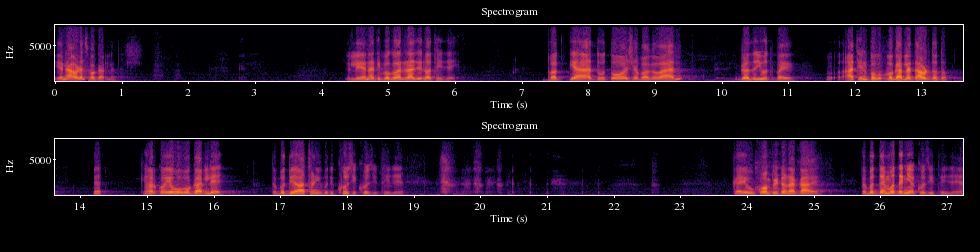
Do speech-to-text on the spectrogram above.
એને આવડે છે વઘાર લેતો? એટલે એનાથી ભગવાન રાજી ન થઈ જાય. ભક્ત્યા તું તોષ ભગવાન ગજ યુથ ભાઈ હાથીને વઘાર લેતા આવડતો હતો કે હર કોઈ એવો વઘાર લે. તો બધી હાથણી બધી ખુશી ખુશી થઈ જાય. કઈ એવું કોમ્પ્યુટર હકાવે તો બધા મદનિયા ખુશી થઈ જાય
